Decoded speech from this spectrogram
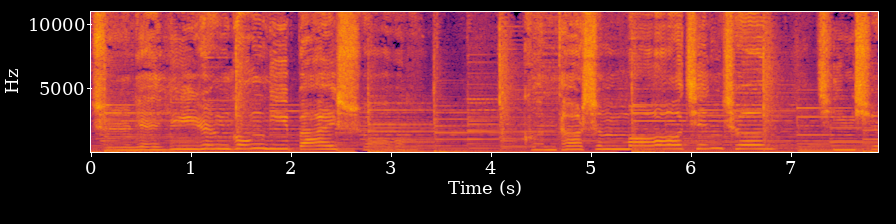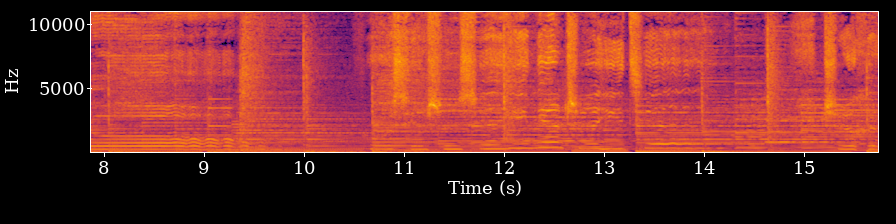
只念一人共你白首，管他什么前程锦绣。不羡神仙一念值一天，只恨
